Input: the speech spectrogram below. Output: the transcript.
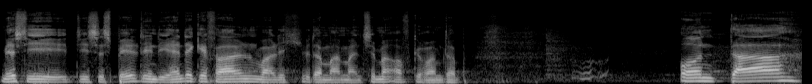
mir ist die, dieses Bild in die Hände gefallen, weil ich wieder mal mein Zimmer aufgeräumt habe. Und da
